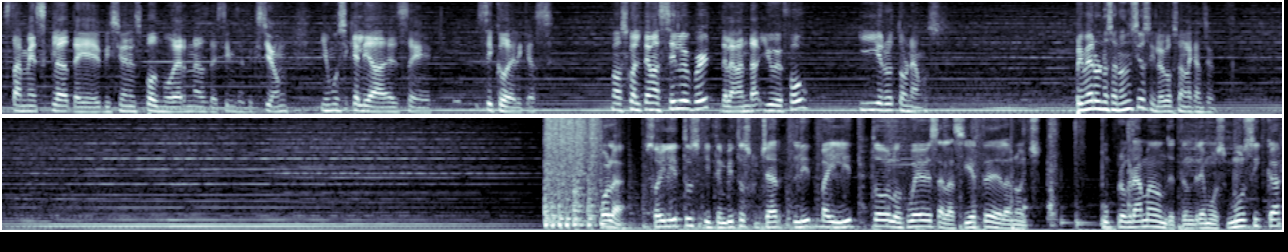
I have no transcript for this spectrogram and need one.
esta mezcla de visiones postmodernas de ciencia ficción y musicalidades eh, psicodélicas. Vamos con el tema Silverbird de la banda UFO y retornamos. Primero unos anuncios y luego suena la canción. Hola, soy Litus y te invito a escuchar Lit by Lit todos los jueves a las 7 de la noche un programa donde tendremos música,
